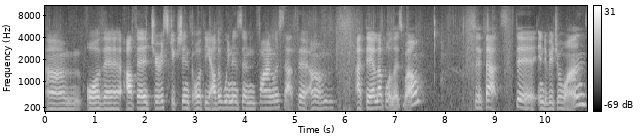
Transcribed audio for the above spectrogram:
um, or the other jurisdictions or the other winners and finalists at, the, um, at their level as well. So that's the individual ones.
